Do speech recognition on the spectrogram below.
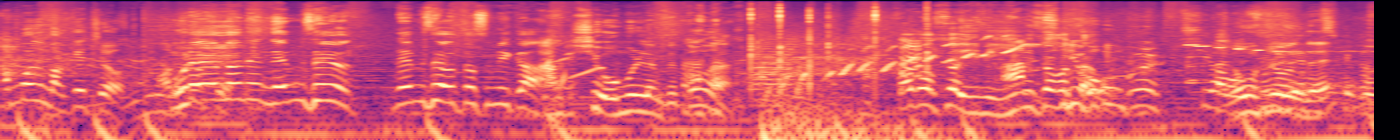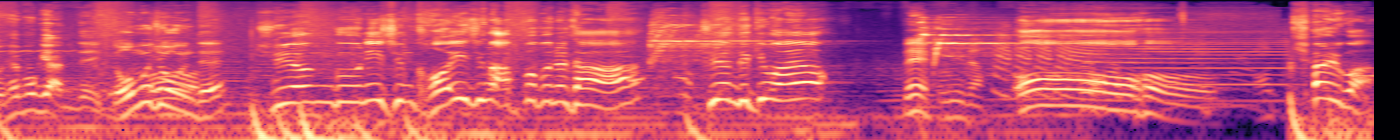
한 번은 맞겠죠? 오랜만에 냄새윤 냄새 어떻습니까? 악취 오물 냄새 또 나. 썩었어 이미 이미 썩었다고. 너무 좋은데? 너 회복이 안 돼. 이거. 너무 좋은데? 주연 군이 지금 거의 지금 앞부분을 다 주연 느낌 와요? 네 봅니다. 오 결과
